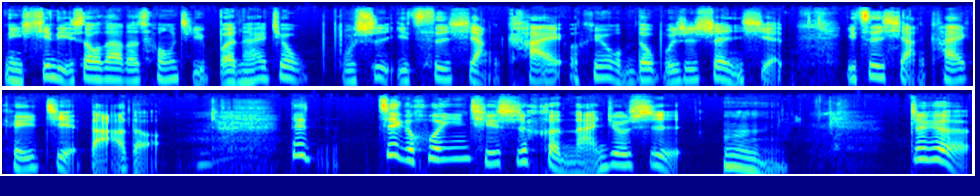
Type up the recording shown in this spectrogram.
你心里受到的冲击，本来就不是一次想开，因为我们都不是圣贤，一次想开可以解答的。那这个婚姻其实很难，就是嗯，这个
